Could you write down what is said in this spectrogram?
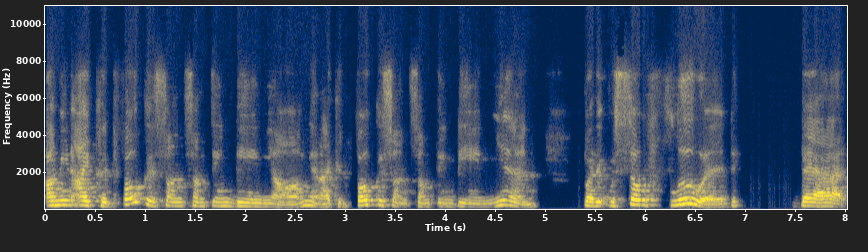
I mean, I could focus on something being yang and I could focus on something being yin, but it was so fluid that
